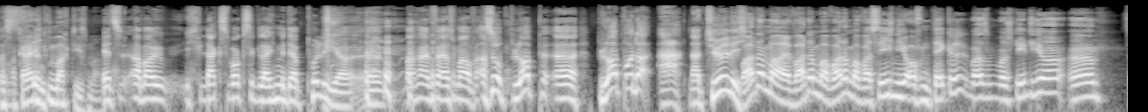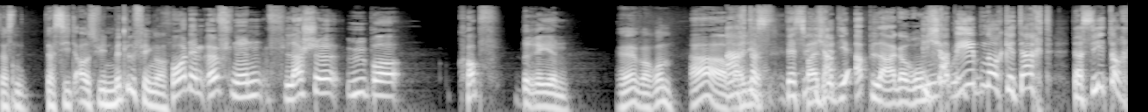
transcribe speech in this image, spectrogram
Das Gar nicht gemacht diesmal. Jetzt, aber ich lachsboxe gleich mit der Pulle hier. Äh, mach einfach erstmal auf. Ach so, Blob, äh, Blob oder? Ah, natürlich. Warte mal, warte mal, warte mal. Was sehe ich denn hier auf dem Deckel? Was, was steht hier? Äh, Das, das sieht aus wie ein Mittelfinger. vor dem Öffnen Flasche über Kopf drehen. Hä, warum? Ah, Ach, weil, das- hier, deswegen- weil ich hab- die Ablagerung. Ich habe eben noch gedacht, das sieht doch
